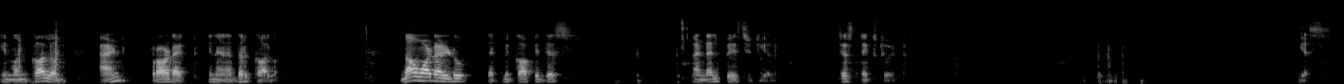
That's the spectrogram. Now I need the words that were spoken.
in one column and product in another column now what I'll do let me copy this and I'll paste it here just next to it. Yes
